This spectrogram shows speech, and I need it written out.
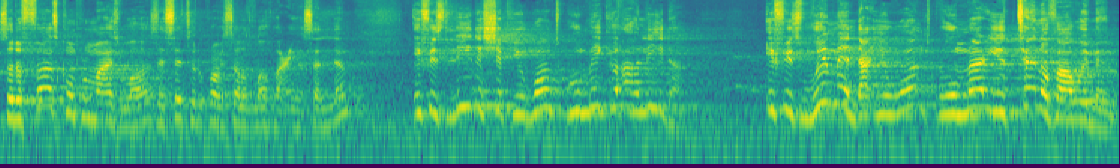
So the first compromise was they said to the Prophet if it's leadership you want, we'll make you our leader. If it's women that you want, we'll marry you 10 of our women.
